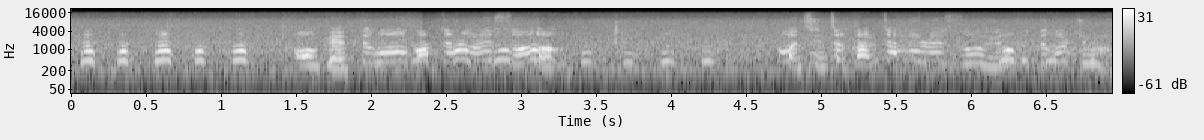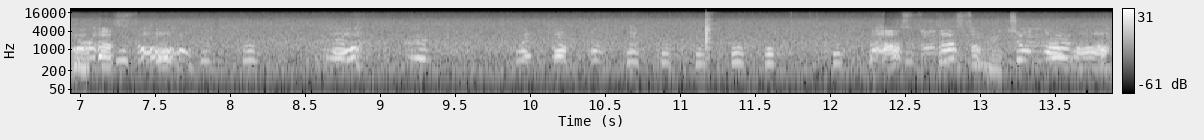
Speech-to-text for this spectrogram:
어, 개 뜨거워. 깜짝 놀랐어. 어, 진짜 깜짝 놀랐어. 이렇게 뜨거울 줄 몰랐어. 어. 다 쏟았어. 미쳤나봐.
